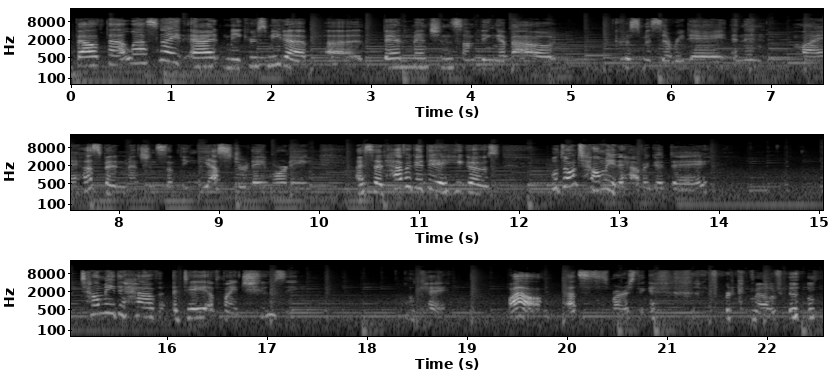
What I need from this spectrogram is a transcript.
about that last night at Makers Meetup. Uh, ben mentioned something about Christmas every day, and then my husband mentioned something yesterday morning. I said, Have a good day. He goes, Well, don't tell me to have a good day. Tell me to have a day of my choosing. Okay. Wow, that's the smartest thing I've heard come out of him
